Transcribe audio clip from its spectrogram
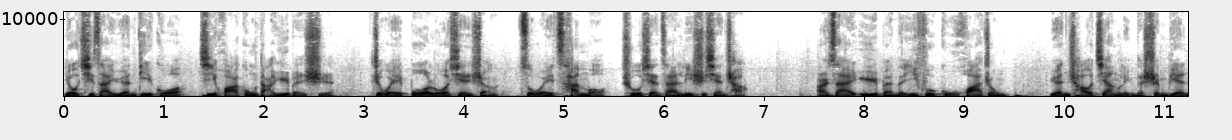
尤其在元帝国计划攻打日本时，这位波罗先生作为参谋出现在历史现场，而在日本的一幅古画中，元朝将领的身边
